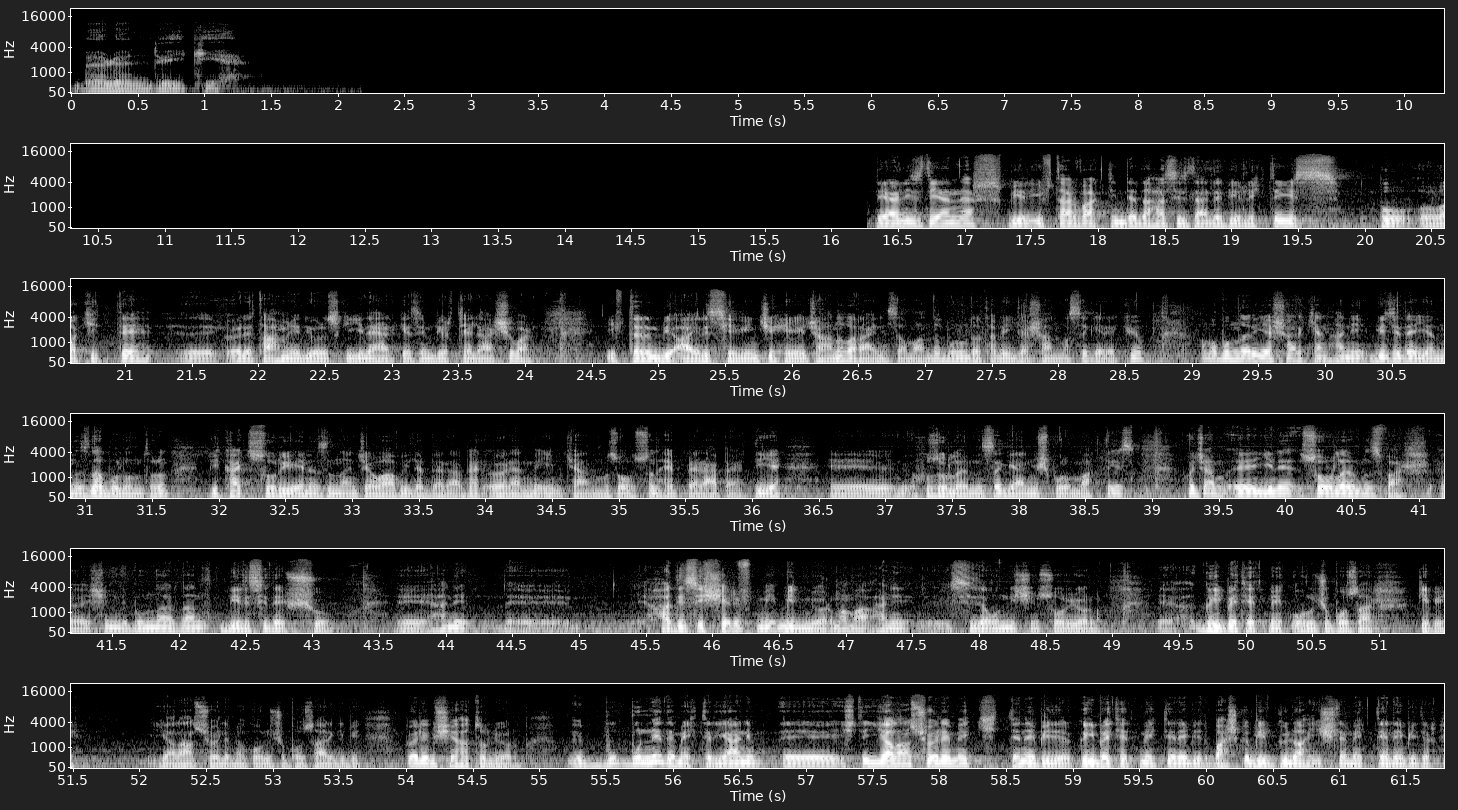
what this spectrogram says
bölündü ikiye. Değerli izleyenler, bir iftar vaktinde daha sizlerle birlikteyiz. Bu vakitte e, öyle tahmin ediyoruz ki yine herkesin bir telaşı var. İftarın bir ayrı sevinci, heyecanı var aynı zamanda. Bunun da tabii yaşanması gerekiyor. Ama bunları yaşarken hani bizi de yanınızda bulundurun. Birkaç soruyu en azından cevabıyla beraber öğrenme imkanımız olsun hep beraber diye e, huzurlarınıza gelmiş bulunmaktayız. Hocam e, yine sorularımız var. E, şimdi bunlardan birisi de şu. E, hani e, hadisi şerif mi bilmiyorum ama hani e, size onun için soruyorum. E, gıybet etmek orucu bozar gibi yalan söylemek orucu bozar gibi böyle bir şey hatırlıyorum. E, Bu, bu ne demektir? Yani e, işte yalan söylemek denebilir, gıybet etmek denebilir, başka bir günah işlemek denebilir.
